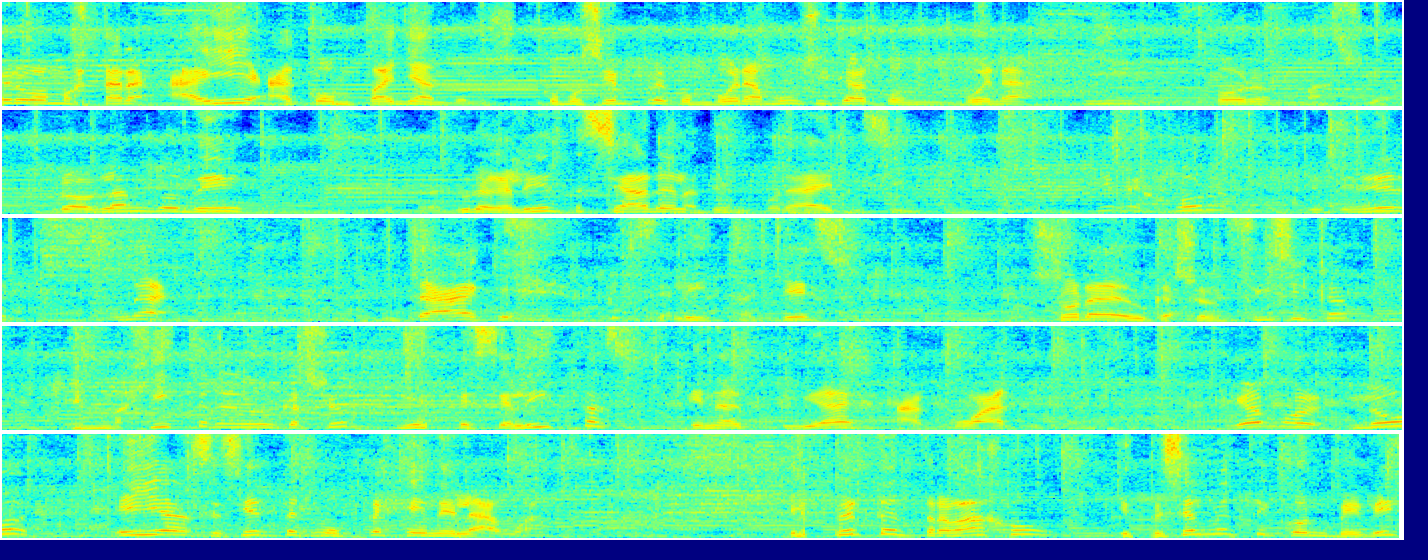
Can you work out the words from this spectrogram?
Pero vamos a estar ahí acompañándolos, como siempre, con buena música, con buena información. Pero hablando de temperatura caliente, se abre la temporada de piscina. ¿Qué mejor de tener una invitada que es especialista, que es profesora de educación física, es magíster en educación y especialistas en actividades acuáticas? Digámoslo, ella se siente como un pez en el agua. Experta en trabajo, especialmente con bebés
